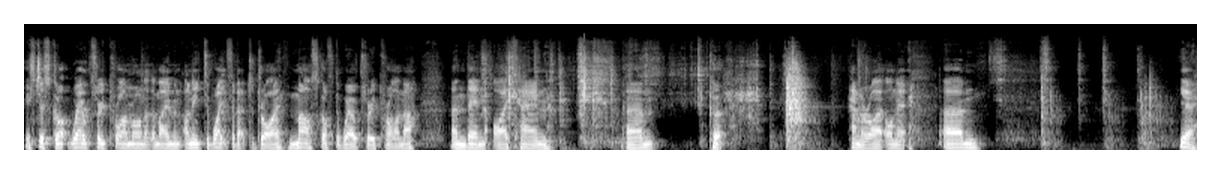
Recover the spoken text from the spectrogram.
It's just got weld through primer on at the moment. I need to wait for that to dry, mask off the weld through primer, and then I can um, put hammerite on it. Um, yeah.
